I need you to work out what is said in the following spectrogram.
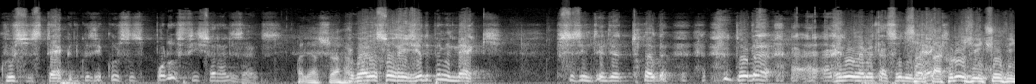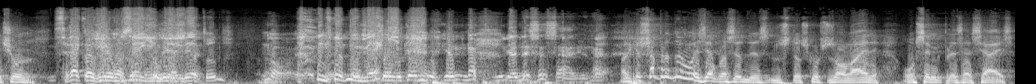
cursos técnicos e cursos profissionalizantes. Olha só. Agora eu sou regido pelo MEC. Preciso entender toda, toda a, a regulamentação do Santa MEC. Cruz 2121. Será que alguém consegue entender tudo? Não, Do MEC? o que, o que é é necessário. Né? Olha só para dar um exemplo assim, dos teus cursos online ou semipresenciais,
